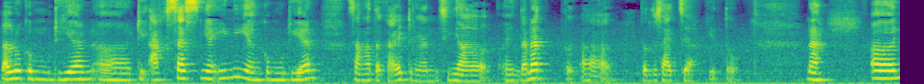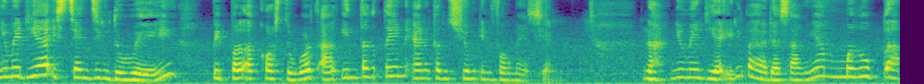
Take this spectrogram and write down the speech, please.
Lalu kemudian uh, diaksesnya ini yang kemudian sangat terkait dengan sinyal internet uh, tentu saja gitu. Nah, uh, new media is changing the way people across the world are entertained and consume information. Nah, new media ini pada dasarnya merubah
